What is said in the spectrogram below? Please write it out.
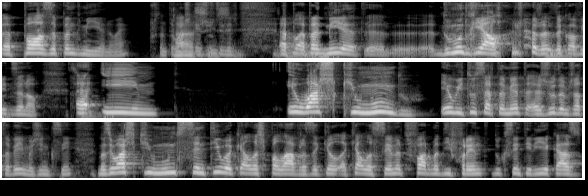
após a pandemia, não é? Portanto, eu Ah, acho que é justo dizer. A, a pandemia do mundo real da, da Uhum. Covid-19. Sim. Ah, e eu acho que o mundo, eu e tu certamente, ajuda-me JB, imagino que sim, mas eu acho que o mundo sentiu aquelas palavras, aquele, aquela cena de forma diferente do que sentiria caso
